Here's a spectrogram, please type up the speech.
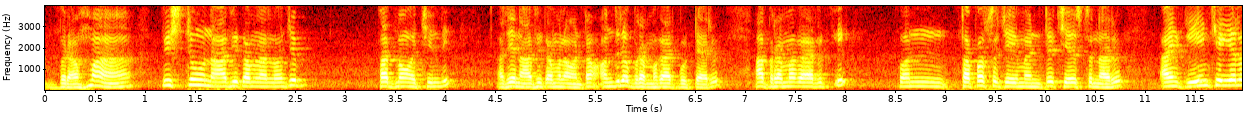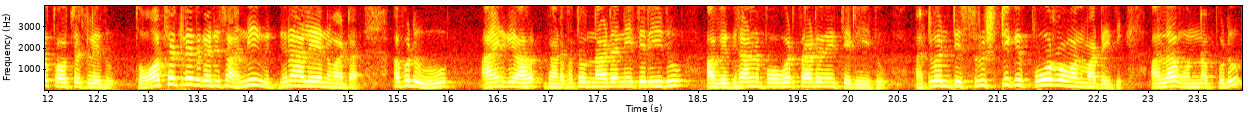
బ్రహ్మ విష్ణువు నాభికమలంలోంచి పద్మం వచ్చింది. అదే నాభికమలం అంటాం. అందులో బ్రహ్మగారు పుట్టారు. ఆ బ్రహ్మగారికి కొన్ తపస్సు చేయమంటే చేస్తున్నారు. ఆయనకి ఏం చేయాలో తోచట్లేదు. తోచట్లేదు కనీసం అన్నీ విఘ్నాలే అనమాట అప్పుడు ఆయనకి గణపతి ఉన్నాడని తెలియదు ఆ విఘ్నాలను పోగొడతాడని తెలియదు అటువంటి సృష్టికి పూర్వం అన్నమాట ఇది. అలా ఉన్నప్పుడు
